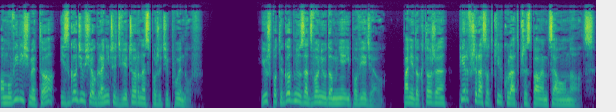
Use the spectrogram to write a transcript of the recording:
Omówiliśmy to i zgodził się ograniczyć wieczorne spożycie płynów. Już po tygodniu zadzwonił do mnie i powiedział, panie doktorze, pierwszy raz od kilku lat przespałem całą noc.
